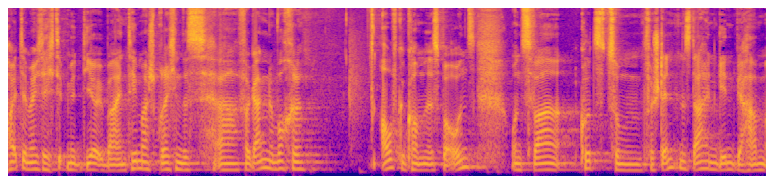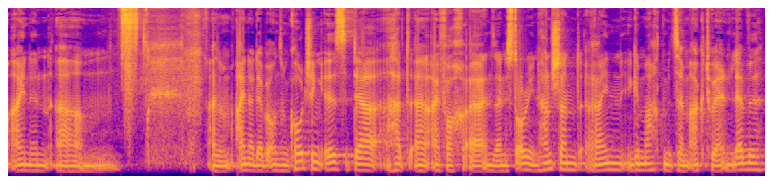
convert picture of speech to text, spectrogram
heute möchte ich mit dir über ein Thema sprechen, das äh, vergangene Woche aufgekommen ist bei uns. Und zwar kurz zum Verständnis dahingehend, wir haben einen, ähm, also einer, der bei uns im Coaching ist, der hat äh, einfach äh, in seine Story einen Handstand reingemacht mit seinem aktuellen Level,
